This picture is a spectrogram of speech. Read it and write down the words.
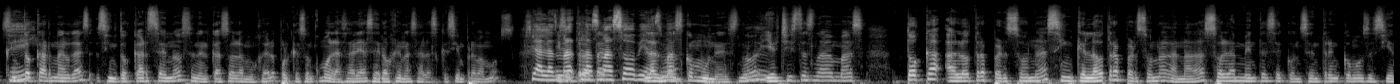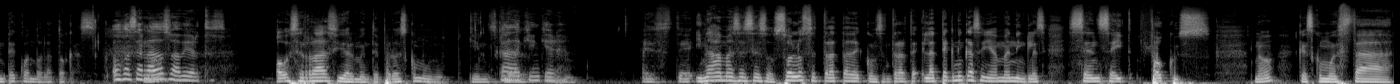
sin tocar nalgas, sin tocar senos en el caso de la mujer, porque son como las áreas erógenas a las que siempre vamos. Sí, a las, más, las más obvias. Las más comunes, ¿no? Y el chiste es nada más, toca a la otra persona sin que la otra persona ganada solamente se concentre en cómo se siente cuando la tocas. ¿Ojos cerrados o abiertos? O cerradas idealmente, pero es como quien Cada quien quiera. Este, y nada más es eso, solo se trata de concentrarte. La técnica se llama en inglés sensate focus. ¿no? Que es como esta...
